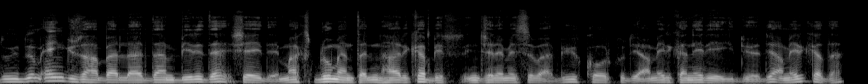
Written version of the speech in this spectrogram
Duyduğum en güzel haberlerden biri de şeydi. Max Blumenthal'in harika bir incelemesi var. Büyük korku diye Amerika nereye gidiyor diye. Amerika'da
